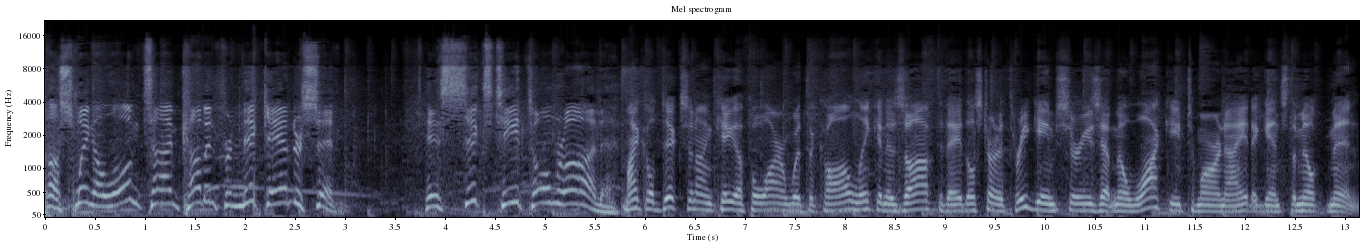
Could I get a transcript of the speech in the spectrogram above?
A swing a long time coming for Nick Anderson. His 16th home run. Michael Dixon on KFOR with the call. Lincoln is off today. They'll start a three-game series at Milwaukee tomorrow night against the Milkmen.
